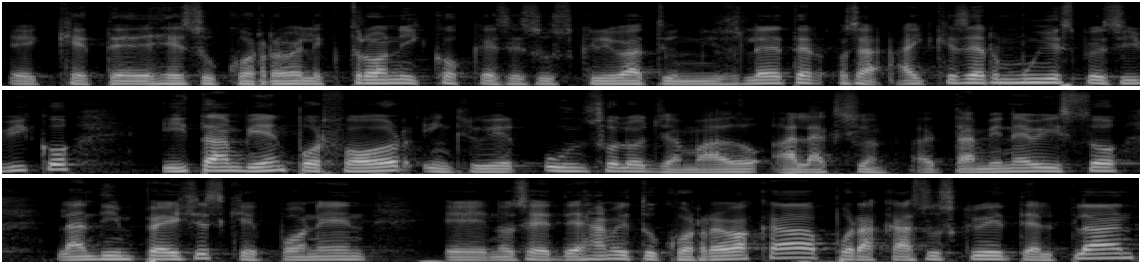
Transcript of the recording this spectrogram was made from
eh, que te deje su correo electrónico, que se suscriba a tu newsletter, o sea, hay que ser muy específico y también, por favor, incluir un solo llamado a la acción. También he visto landing pages que ponen, eh, no sé, déjame tu correo acá, por acá suscríbete al plan,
